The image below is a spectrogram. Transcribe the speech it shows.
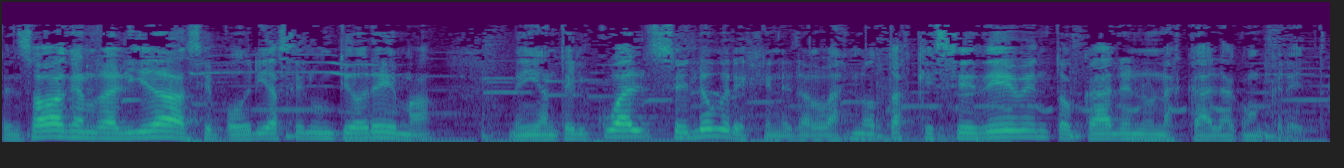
Pensaba que en realidad se podría hacer un teorema mediante el cual se logre generar las notas que se deben tocar en una escala concreta.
